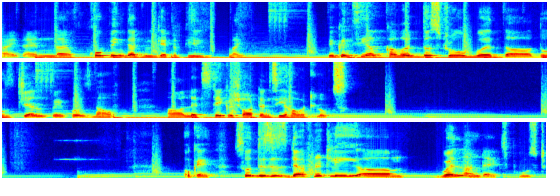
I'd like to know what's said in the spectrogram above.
right? And I'm hoping that we'll get a teal light. You can see I've covered the strobe with uh, those gel papers now. Uh, let's take a shot and see how it looks. Okay, so this is definitely um, well underexposed.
